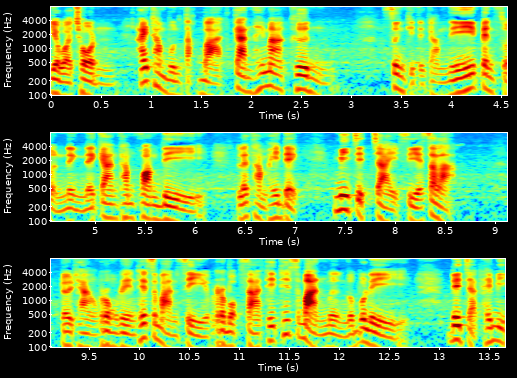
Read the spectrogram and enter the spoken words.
เยาวชนให้ทำบุญตักบาตรกันให้มากขึ้น ซึ่งกิจกรรมนี้เป็นส่วนหนึ่งในการทำความดี และทำให้เด็กมีจิตใจเสียสละ โดยทางโรงเรียนเทศบาล 4 ระบบสาธิตเทศบาลเมืองลบบุรี ได้จัดให้มี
